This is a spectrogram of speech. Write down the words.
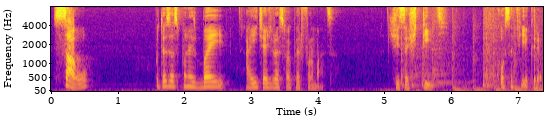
sau puteți să spuneți, băi, aici aș vrea să fac performanță. Și să știți că o să fie greu.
